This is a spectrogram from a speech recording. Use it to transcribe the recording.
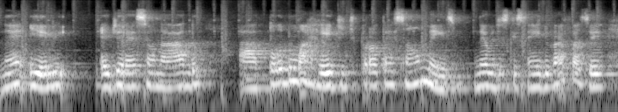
né, e ele é direcionado a toda uma rede de proteção mesmo, né, o Disque 100 ele vai fazer,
